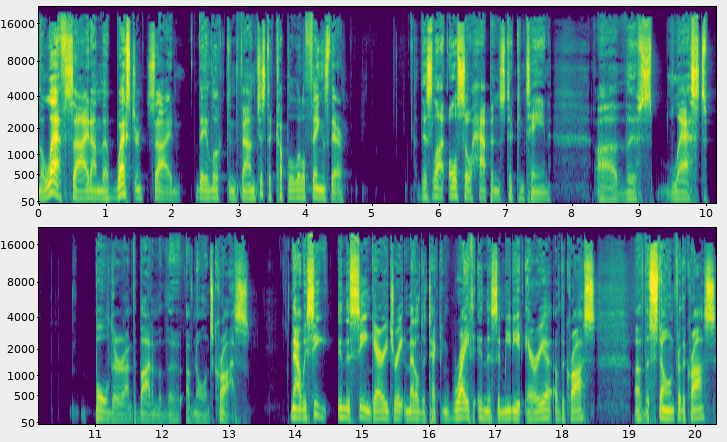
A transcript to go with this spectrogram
the left side, on the western side, they looked and found just a couple of little things there. This lot also happens to contain uh, this last boulder on the bottom of the of Nolan's cross. Now we see in this scene Gary Drayton metal detecting right in this immediate area of the cross, of the stone for the cross.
